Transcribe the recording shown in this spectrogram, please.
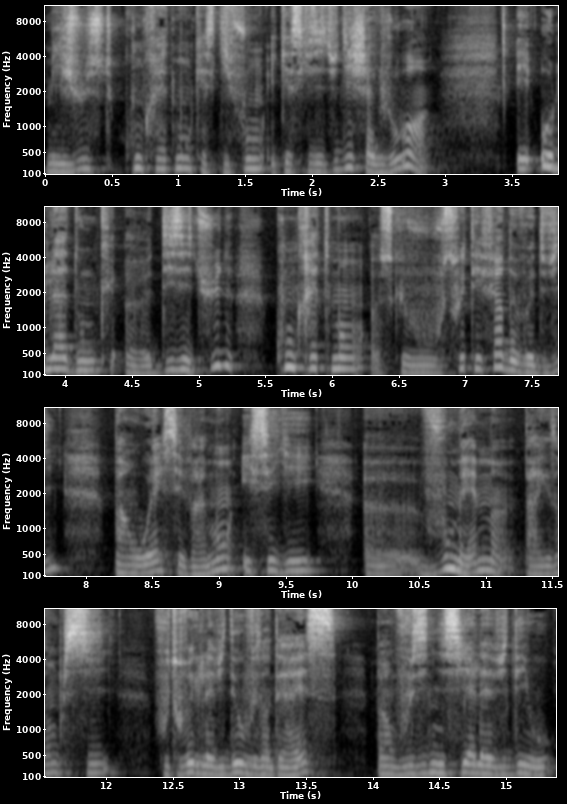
mais juste concrètement qu'est-ce qu'ils font et qu'est-ce qu'ils étudient chaque jour. Et au-delà donc euh, des études, concrètement, ce que vous souhaitez faire de votre vie, ben ouais, c'est vraiment essayer euh, vous-même, par exemple, si vous trouvez que la vidéo vous intéresse, ben, vous initiez à la vidéo.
